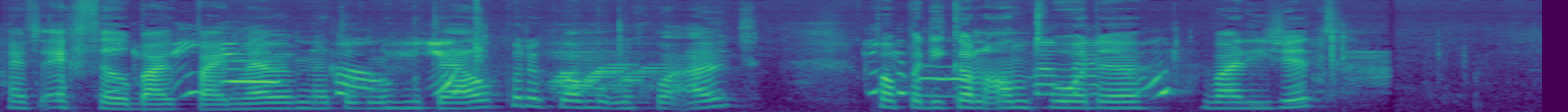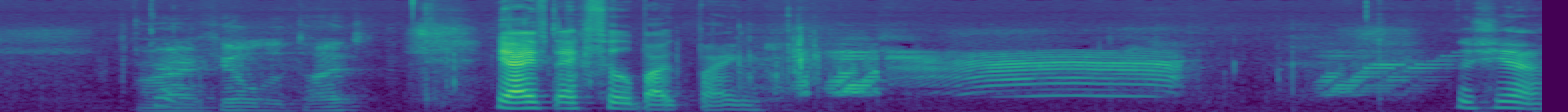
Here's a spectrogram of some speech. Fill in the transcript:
Hij heeft echt veel buikpijn. We hebben hem net ook nog moeten helpen. Er kwam ook nog wel uit. Papa die kan antwoorden waar hij zit. Maar hij gilde het uit. Ja, hij heeft echt veel buikpijn. Dus ja,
